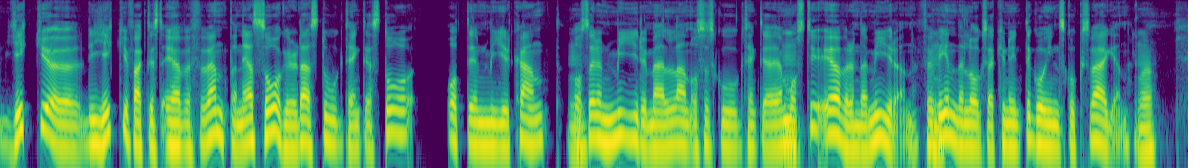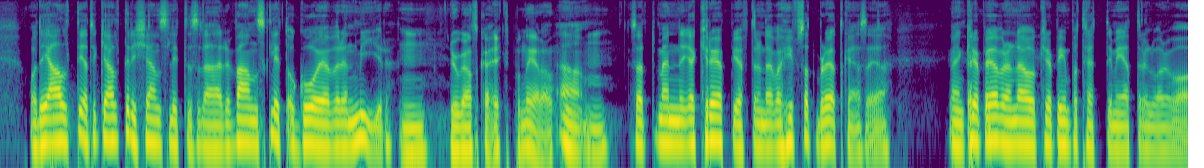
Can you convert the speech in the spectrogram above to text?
gick ju, det gick ju faktiskt över förväntan. När jag såg hur det där stod tänkte jag stå åt en myrkant Mm. och så är det en myr emellan och så skog. Tänkte jag, jag Mm. måste ju över den där myren. För Mm. vinden låg så jag kunde inte gå in skogsvägen. Ja. Och det är alltid, jag tycker alltid det känns lite sådär vanskligt att gå över en myr. Mm. Du är ganska exponerad. Ja. Mm. Så att, men jag kröp ju efter den där, var hyfsat blöt kan jag säga. Men kröp över den där och kröp in på 30 meter eller vad det var.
